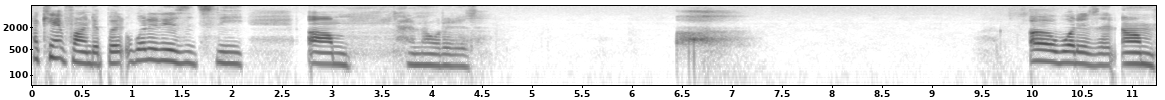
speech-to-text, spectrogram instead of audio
I can't find it, but what it is, it's the um, I don't know what it is. Oh, what is it? Um.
